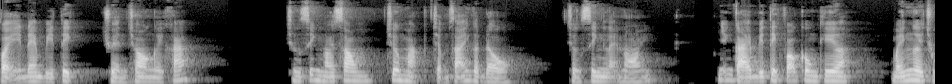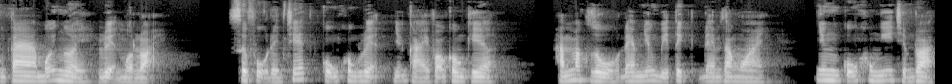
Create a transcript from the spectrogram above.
Vậy đem bí tịch truyền cho người khác. Trường sinh nói xong, Trương mặc chậm rãi gật đầu. Trường sinh lại nói, Những cái bí tịch võ công kia, Mấy người chúng ta mỗi người luyện một loại. Sư phụ đến chết cũng không luyện những cái võ công kia. Hắn mặc dù đem những bí tịch đem ra ngoài nhưng cũng không nghĩ chiếm đoạt,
